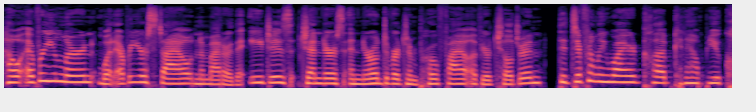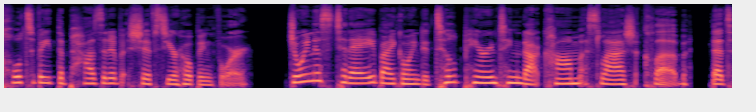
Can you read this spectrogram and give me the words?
However, you learn, whatever your style, no matter the ages, genders, and neurodivergent profile of your children, the Differently Wired Club can help you cultivate the positive shifts you're hoping for. Join us today by going to tiltparenting.com slash club. That's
